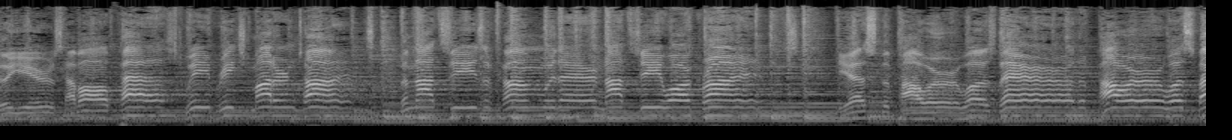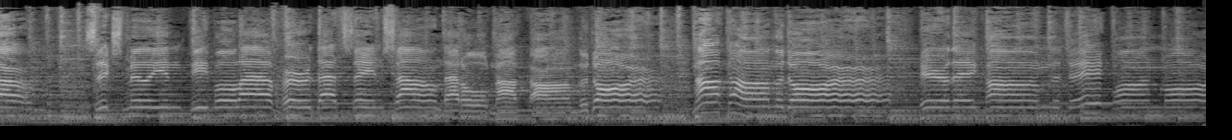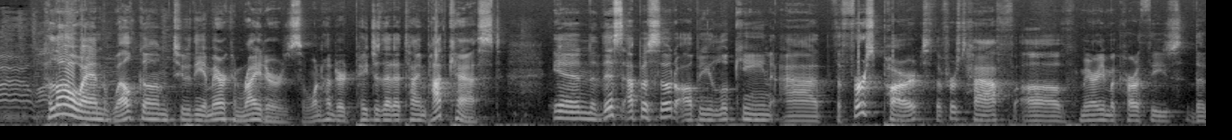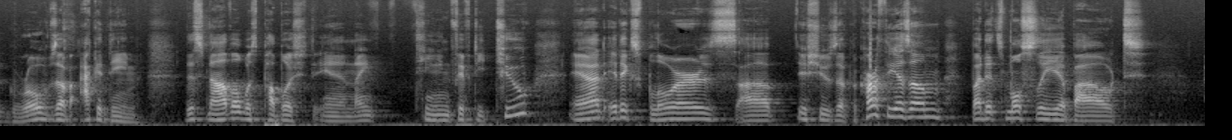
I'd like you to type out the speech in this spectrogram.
The years have all passed, we've reached modern times. The Nazis have come with their Nazi war crimes. Yes, the power was there, the power was found. Six million people have heard that same sound, that old knock on the door, knock on the door. Here they come to take one more. Hello, and welcome to the American Writers 100 Pages at a Time podcast. In this episode, I'll be looking at the first part, the first half of Mary McCarthy's The Groves of Academe. This novel was published in 1952 and it explores uh, issues of McCarthyism, but it's mostly about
